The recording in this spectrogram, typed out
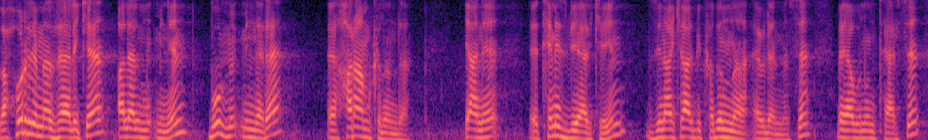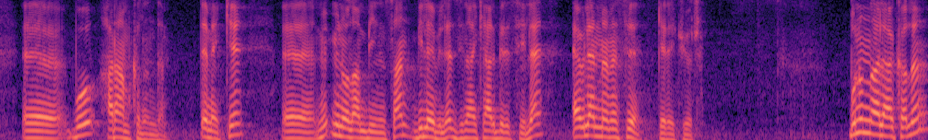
Ve hurrime zalike alel müminin bu müminlere e, haram kılındı. Yani e, temiz bir erkeğin zinakar bir kadınla evlenmesi veya bunun tersi e, bu haram kılındı. Demek ki e, mümin olan bir insan bile bile zinakar birisiyle evlenmemesi gerekiyor. Bununla alakalı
